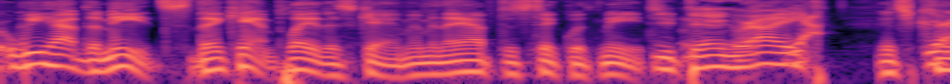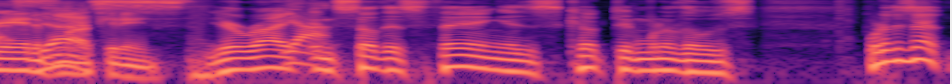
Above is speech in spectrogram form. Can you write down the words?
we have the meats. They can't play this game. I mean, they have to stick with meat. you dang right. Yeah. It's creative marketing. Yes, You're right. Yeah. And so this thing is cooked in one of those. What is that?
